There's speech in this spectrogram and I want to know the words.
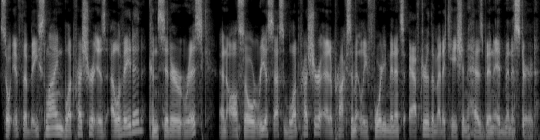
So, if the baseline blood pressure is elevated, consider risk and also reassess blood pressure at approximately 40 minutes after the medication has been administered.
